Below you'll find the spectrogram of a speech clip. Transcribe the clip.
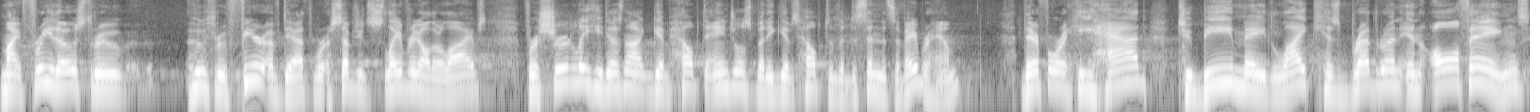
might free those through who through fear of death were subject to slavery all their lives. For assuredly he does not give help to angels, but he gives help to the descendants of Abraham. Therefore he had to be made like his brethren in all things,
